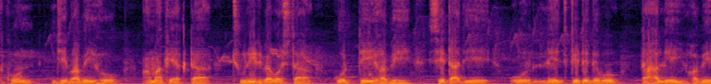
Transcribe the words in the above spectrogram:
এখন যেভাবেই হোক, আমাকে একটা ছুরির ব্যবস্থা করতেই হবে। সেটা দিয়ে ওর লেজ কেটে দেব, তাহলেই হবে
